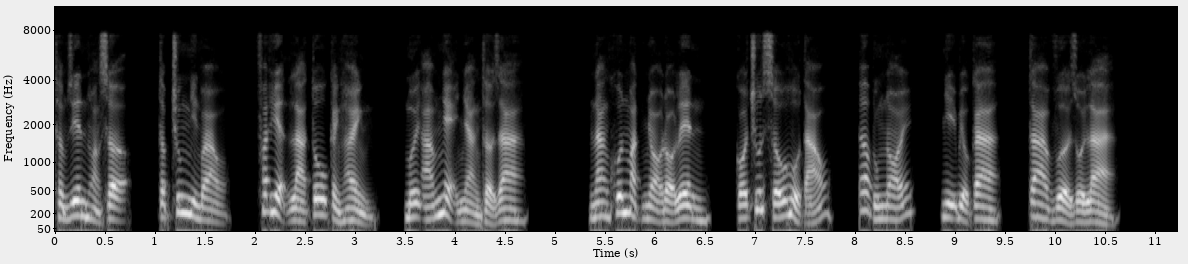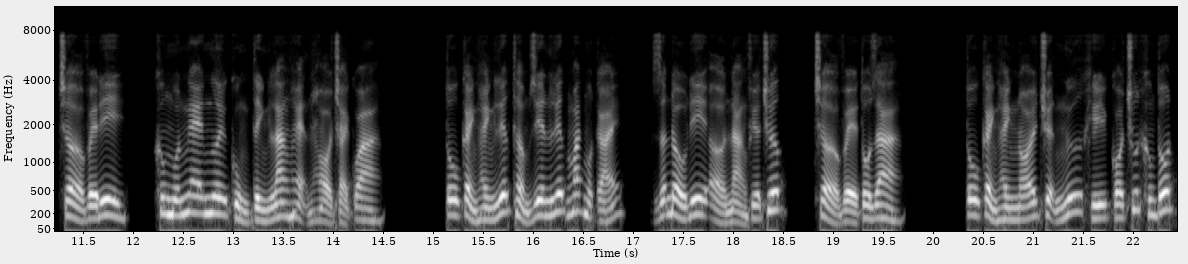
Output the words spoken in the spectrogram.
Thẩm Diên hoảng sợ, tập trung nhìn vào, phát hiện là Tô Cảnh Hành, mới ám nhẹ nhàng thở ra. Nàng khuôn mặt nhỏ đỏ lên, có chút xấu hổ táo, ấp úng nói, nhị biểu ca, ta vừa rồi là. Trở về đi, không muốn nghe ngươi cùng tình lang hẹn hò trải qua. Tô cảnh hành liếc thẩm diên liếc mắt một cái, dẫn đầu đi ở nàng phía trước, trở về tô ra. Tô cảnh hành nói chuyện ngữ khí có chút không tốt,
